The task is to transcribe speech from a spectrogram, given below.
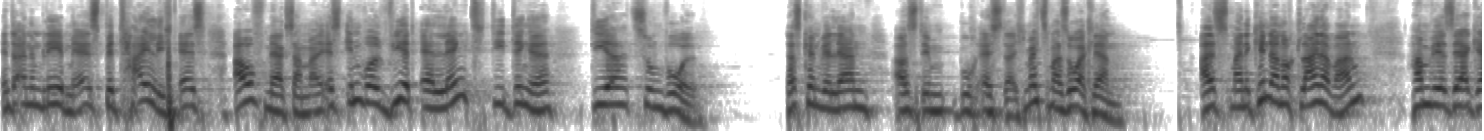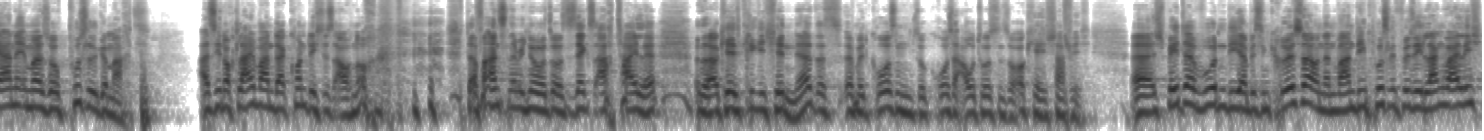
in deinem Leben. Er ist beteiligt, er ist aufmerksam, er ist involviert, er lenkt die Dinge dir zum Wohl. Das können wir lernen aus dem Buch Esther. Ich möchte es mal so erklären. Als meine Kinder noch kleiner waren, haben wir sehr gerne immer so Puzzle gemacht. Als sie noch klein waren, da konnte ich das auch noch. da waren es nämlich nur so sechs, acht Teile. Und so, okay, das kriege ich hin. Ja? Das äh, mit großen, so große Autos und so, okay, schaffe ich. Äh, später wurden die ein bisschen größer und dann waren die Puzzle für sie langweilig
